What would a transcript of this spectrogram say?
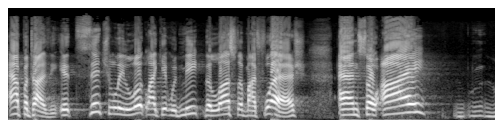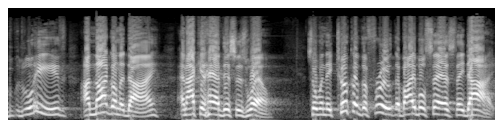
appetizing. It sensually looked like it would meet the lust of my flesh. And so I believe I'm not going to die and I can have this as well. So when they took of the fruit, the Bible says they died.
